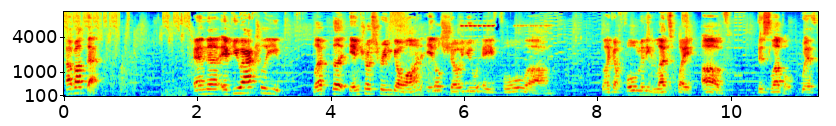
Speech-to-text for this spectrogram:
How about that? And uh, if you actually let the intro screen go on, it'll show you a full, um, like a full mini let's play of this level with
